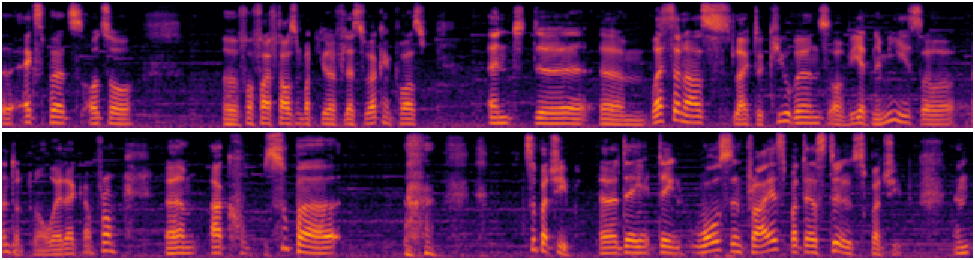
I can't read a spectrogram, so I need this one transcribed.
uh, experts also uh, for 5000, but you have less working force. And the um, Westerners, like the Cubans or Vietnamese, or I don't know where they come from, um, are super, super cheap. Uh, they they rose in price, but they're still super cheap. And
